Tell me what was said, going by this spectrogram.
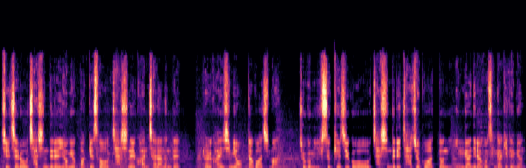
실제로 자신들의 영역 밖에서 자신을 관찰하는데 별 관심이 없다고 하지만 조금 익숙해지고 자신들이 자주 보았던 인간이라고 생각이 되면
